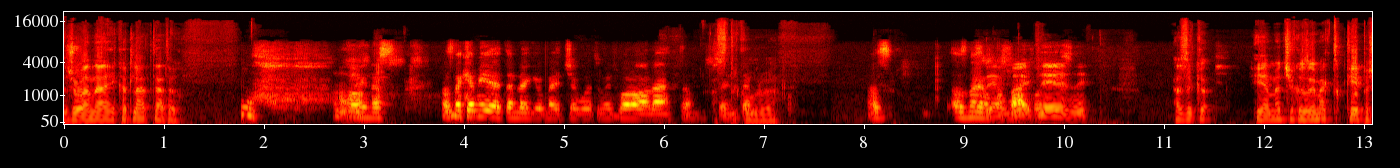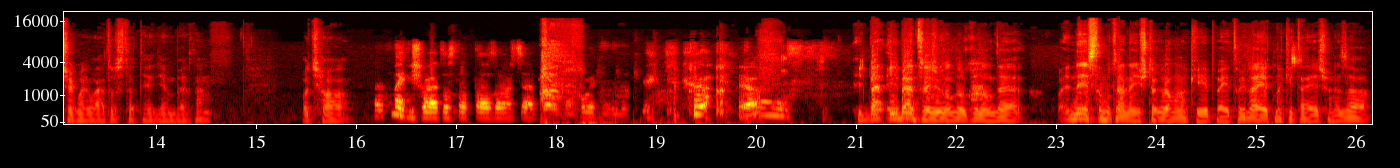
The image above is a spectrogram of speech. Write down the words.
Zsoannáikat láttátok? Aha. Én az, az nekem életem legjobb meccse volt, amit valaha láttam. Azt Szerintem kurva. az, az nagyon Ilyen komoly volt. nézni. Ezek a, ilyen meccsek azért meg, képesek megváltoztatni egy embert, nem? Hogyha Hát meg is változtatta az arcát, bazdmeg, hogy nézett ki. Ja. Így, be, így bentre is gondolkodom, de néztem utána Instagramon a képeit, hogy lejött neki teljesen ez a,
